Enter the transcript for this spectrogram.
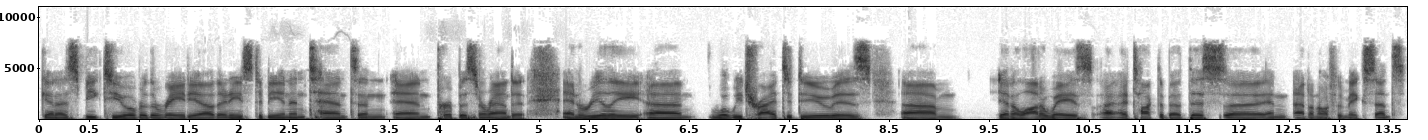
gonna speak to you over the radio, there needs to be an intent and, and purpose around it. And really, um, what we tried to do is, um, in a lot of ways, I, I talked about this, uh, and I don't know if it makes sense,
